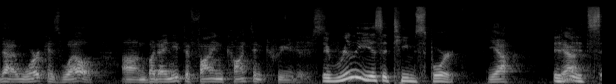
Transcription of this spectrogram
that work as well. Um, but I need to find content creators. It really is a team sport. Yeah. It, yeah. It's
